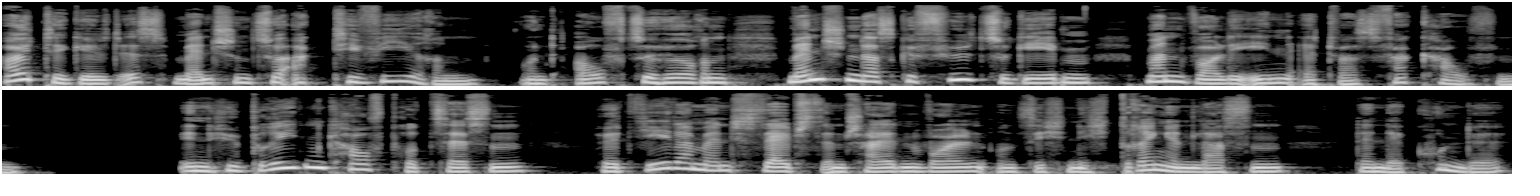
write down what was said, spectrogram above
Heute gilt es, Menschen zu aktivieren und aufzuhören, Menschen das Gefühl zu geben, man wolle ihnen etwas verkaufen. In hybriden Kaufprozessen wird jeder Mensch selbst entscheiden wollen und sich nicht drängen lassen, denn der Kunde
